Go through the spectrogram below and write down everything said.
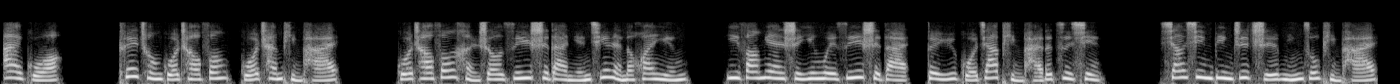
爱国。推崇国潮风国产品牌，国潮风很受 Z 世代年轻人的欢迎。一方面是因为 Z 世代对于国家品牌的自信，相信并支持民族品牌；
